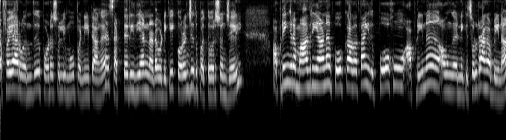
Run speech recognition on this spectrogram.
எஃப்ஐஆர் வந்து போட சொல்லி மூவ் பண்ணிட்டாங்க. சட்ட ரீதியான நடவடிக்கை குறைஞ்சது பத்து வருஷம் ஜெயில். அப்படிங்கிற மாதிரியான போக்காகத்தான் இது போகும் அப்படின்னு அவங்க இன்றைக்கி சொல்கிறாங்க அப்படின்னா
